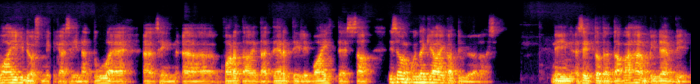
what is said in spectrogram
vaihdos, mikä siinä tulee siinä kvartaalin tai tertiilin vaihteessa, niin se on kuitenkin aika työläs niin sitten otetaan vähän pidempi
